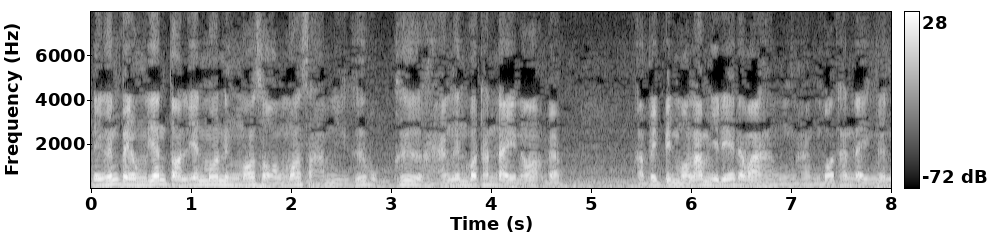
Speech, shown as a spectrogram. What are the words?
ได้เงินไปโรงเรียนตอนเรียนมหนึ่งมสองมสามนี่คือคือหาเงินบ่ท่านใดเนาะแบบกลับไปเป็นหมอลำอยู่เด้แต่ว่าห่างห่างบ่ท่านใดเงิน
